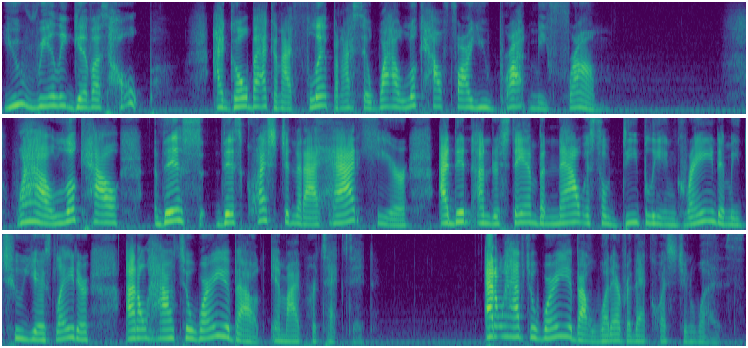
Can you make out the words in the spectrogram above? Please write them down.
You really give us hope. I go back and I flip and I say, wow, look how far you brought me from. Wow look how this this question that i had here i didn't understand but now it's so deeply ingrained in me 2 years later i don't have to worry about am i protected? I don't have to worry about whatever that question was.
